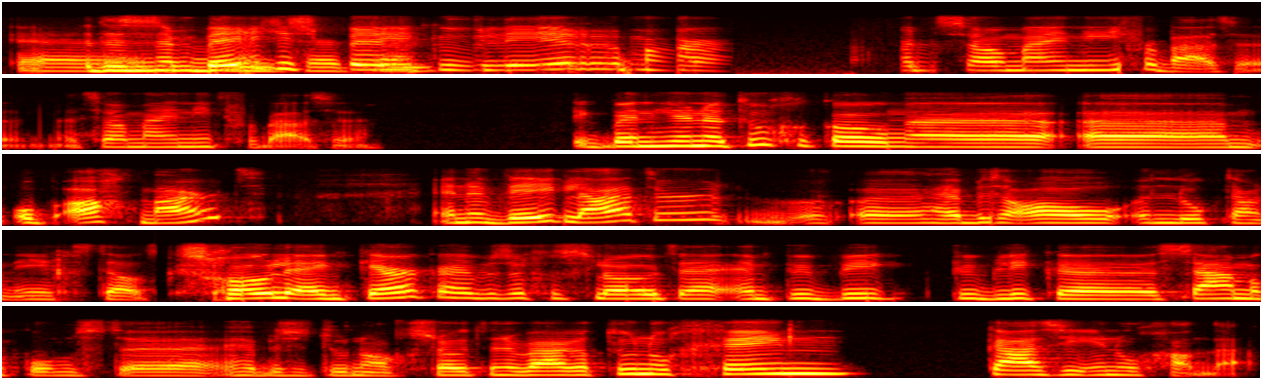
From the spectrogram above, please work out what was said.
uh, het is een beetje speculeren, maar het zou mij niet verbazen. Het zou mij niet verbazen. Ik ben hier naartoe gekomen uh, op 8 maart. En een week later uh, hebben ze al een lockdown ingesteld. Scholen en kerken hebben ze gesloten en publiek, publieke samenkomsten hebben ze toen al gesloten. En er waren toen nog geen casi in Oeganda.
